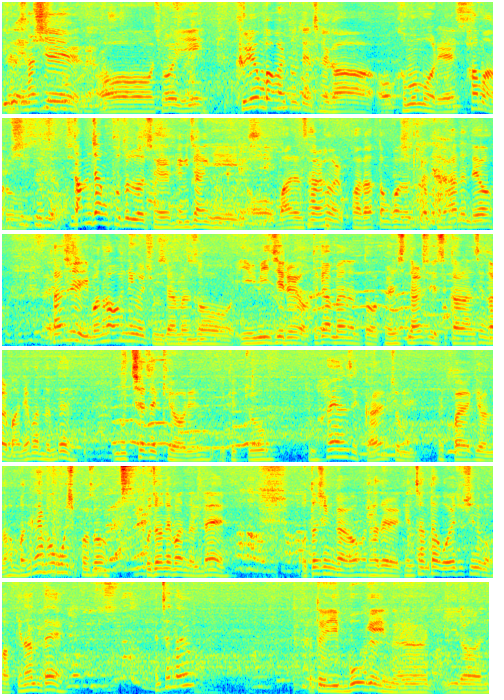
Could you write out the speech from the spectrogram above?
네, 사실 어, 저희 그리움방 활동 때는 제가 어, 검은 머리에 파마로 깜장 푸들로 제 굉장히 어, 많은 사랑을 받았던 걸로 기억을 하는데요. 사실 이번 하우닝을 준비하면서 이미지를 어떻게 하면 더 변신할 수 있을까라는 생각을 많이 해봤는데 무채색 계열인 이렇게 좀, 좀 하얀 색깔, 좀 백발 계열로 한번 해보고 싶어서 도전해봤는데 어떠신가요? 다들 괜찮다고 해주시는 것 같긴 한데 괜찮나요? 또 이 목에 있는 이런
